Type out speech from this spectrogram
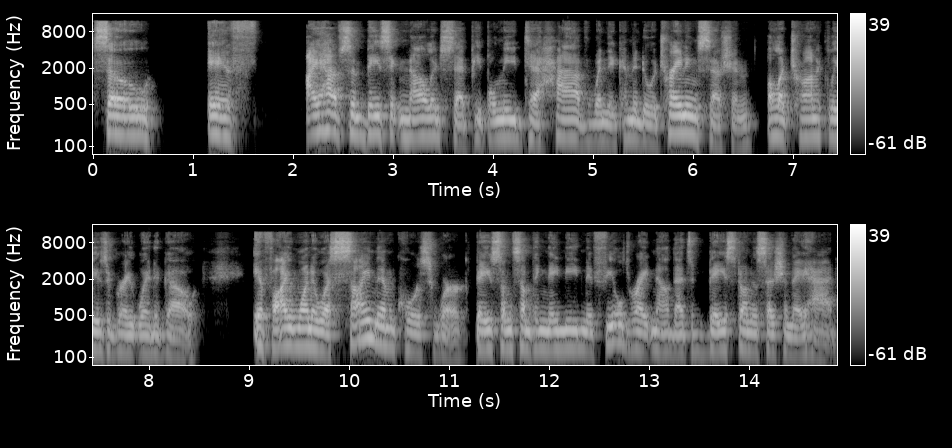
So if I have some basic knowledge set people need to have when they come into a training session. Electronically is a great way to go. If I want to assign them coursework based on something they need in the field right now that's based on a session they had,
